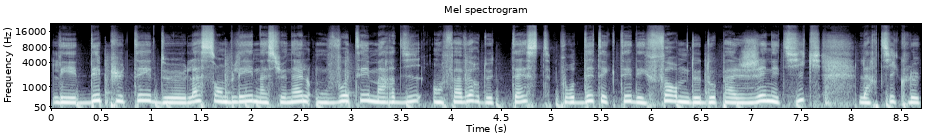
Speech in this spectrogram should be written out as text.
Les députés de l'Assemblée nationale ont voté mardi en faveur de tests pour détecter des formes de dopage génétique. L'article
